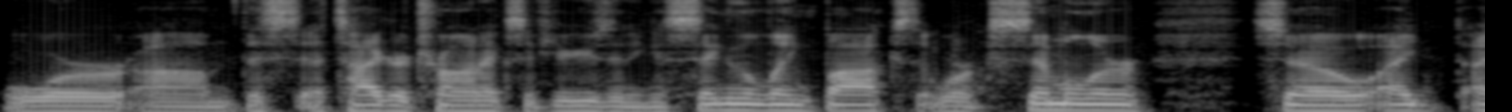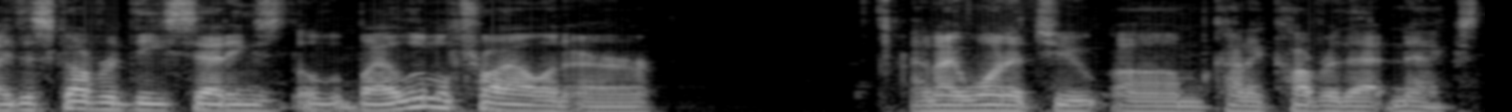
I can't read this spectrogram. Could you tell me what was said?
or um, this uh, Tigertronics if you're using a SignaLink box that works similar. So I, I discovered these settings by a little trial and error and I wanted to um, kind of cover that next.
